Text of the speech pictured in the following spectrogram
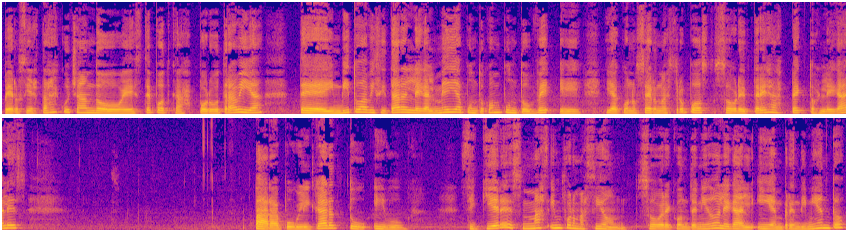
pero si estás escuchando este podcast por otra vía, te invito a visitar legalmedia.com.be y a conocer nuestro post sobre tres aspectos legales para publicar tu ebook. Si quieres más información sobre contenido legal y emprendimiento,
